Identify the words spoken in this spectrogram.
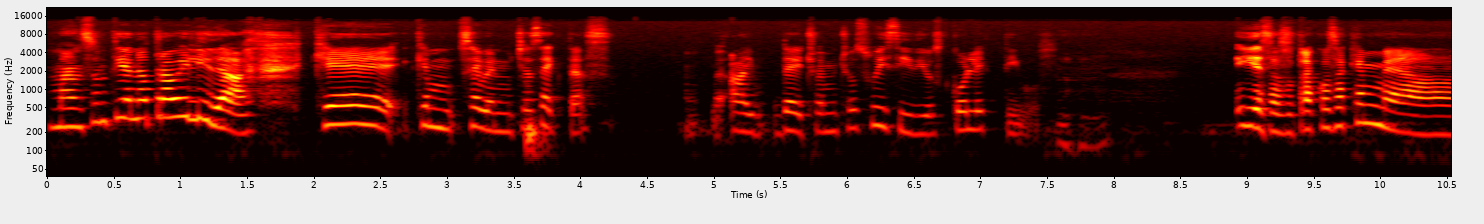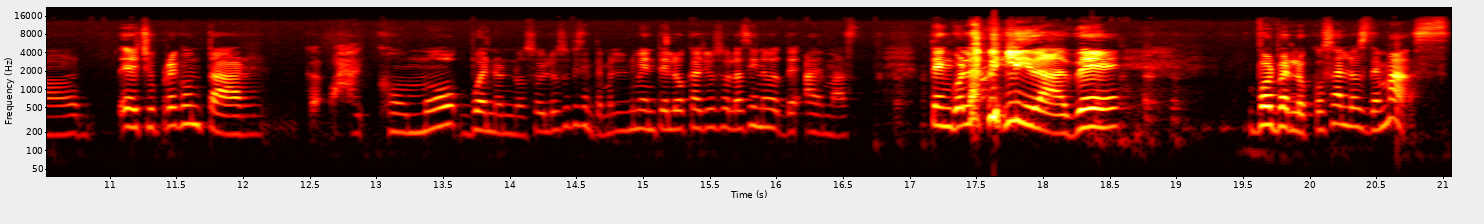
Manson tiene otra habilidad que, que, se ve en muchas sectas. Hay, de hecho, hay muchos suicidios colectivos. Y esa es otra cosa que me ha hecho preguntar ay, ¿cómo? Bueno, no soy lo suficientemente loca yo sola, sino de, además tengo la habilidad de volver locos a los demás.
